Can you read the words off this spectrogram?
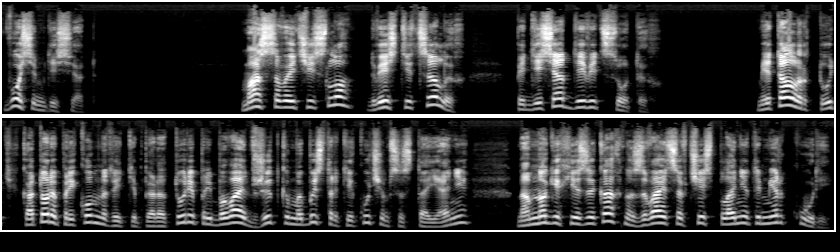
80. Массовое число 200,59. Металл ртуть, который при комнатной температуре пребывает в жидком и быстротекучем состоянии, на многих языках называется в честь планеты Меркурий,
